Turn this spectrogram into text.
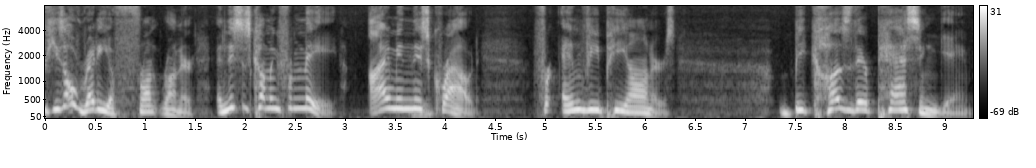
he's already a front runner, and this is coming from me. I'm in this crowd for MVP honors because their passing game,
